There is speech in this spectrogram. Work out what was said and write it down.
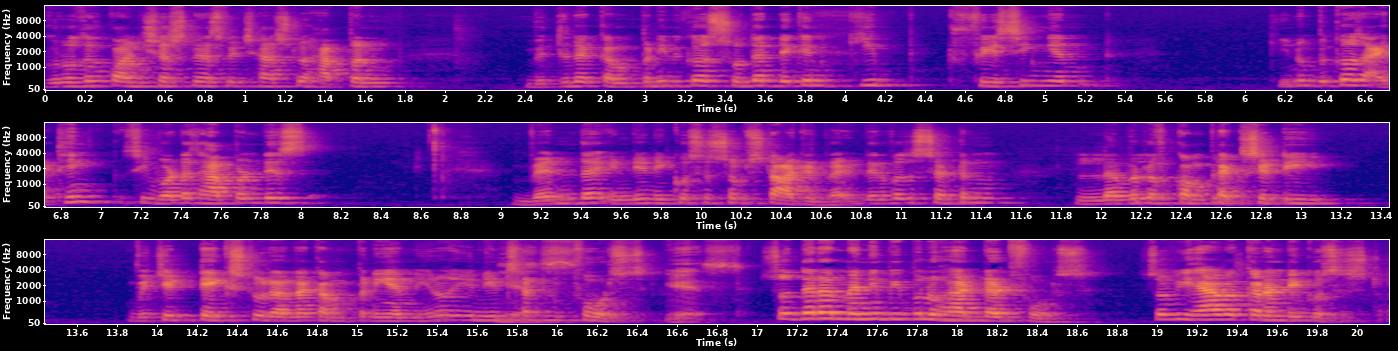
growth of consciousness which has to happen within a company because so that they can keep facing and you know because I think see what has happened is when the Indian ecosystem started right there was a certain level of complexity which it takes to run a company and you know you need yes. certain force. Yes. So there are many people who had that force. So we have a current ecosystem.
